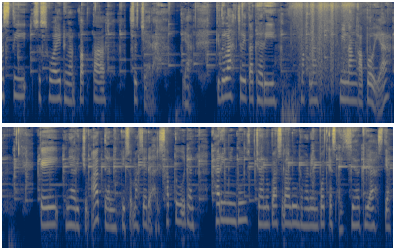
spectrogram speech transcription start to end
mesti sesuai dengan fakta sejarah. Ya, itulah cerita dari makna Minangkabau ya. Oke, ini hari Jumat dan besok masih ada hari Sabtu dan hari Minggu. Jangan lupa selalu dengerin podcast Aisyah setiap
